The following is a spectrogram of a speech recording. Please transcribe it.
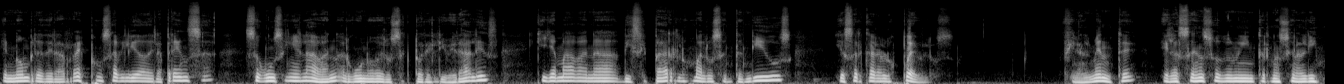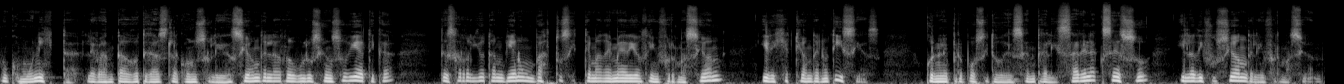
en nombre de la responsabilidad de la prensa, según señalaban algunos de los sectores liberales, que llamaban a disipar los malos entendidos y acercar a los pueblos. Finalmente, el ascenso de un internacionalismo comunista, levantado tras la consolidación de la Revolución Soviética, desarrolló también un vasto sistema de medios de información y de gestión de noticias, con el propósito de centralizar el acceso y la difusión de la información.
